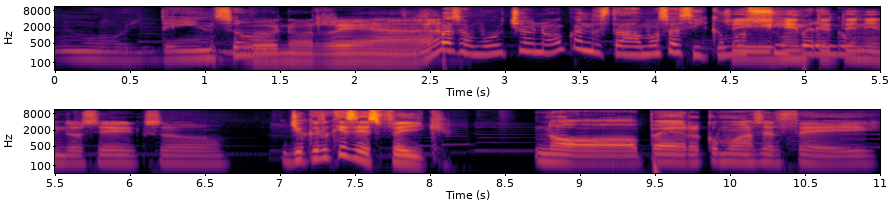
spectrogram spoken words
Uy, denso. Uno Eso real. pasó mucho, ¿no? Cuando estábamos así como Sí, súper gente engom- teniendo sexo. Yo creo que ese es fake. No, pero ¿cómo va a ser fake?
